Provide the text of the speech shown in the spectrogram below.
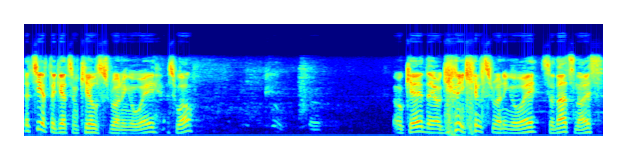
let's see if they get some kills running away as well. Okay, they are getting kills running away, so that's nice.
